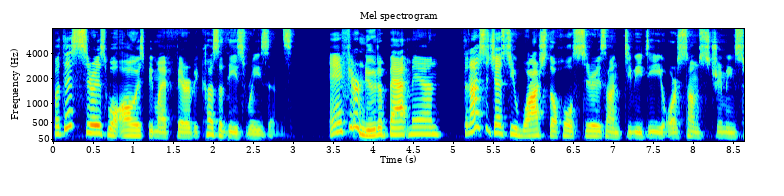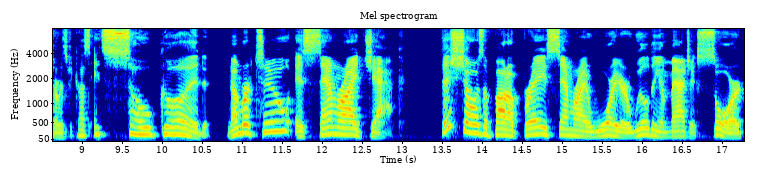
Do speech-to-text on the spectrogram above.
but this series will always be my favorite because of these reasons. And if you're new to Batman, then I suggest you watch the whole series on DVD or some streaming service because it's so good. Number 2 is Samurai Jack. This show is about a brave samurai warrior wielding a magic sword,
